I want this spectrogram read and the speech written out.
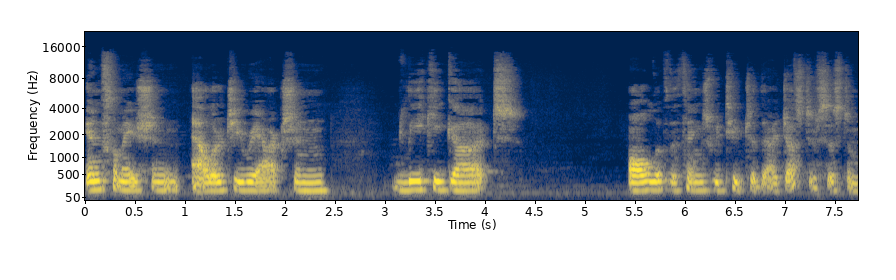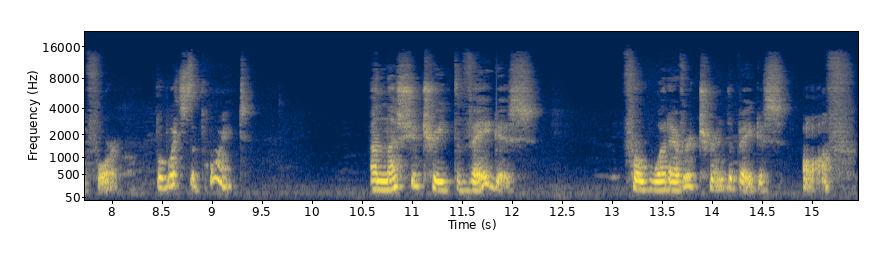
inflammation, allergy reaction, leaky gut, all of the things we teach the digestive system for. But what's the point? Unless you treat the vagus for whatever turned the vagus off,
